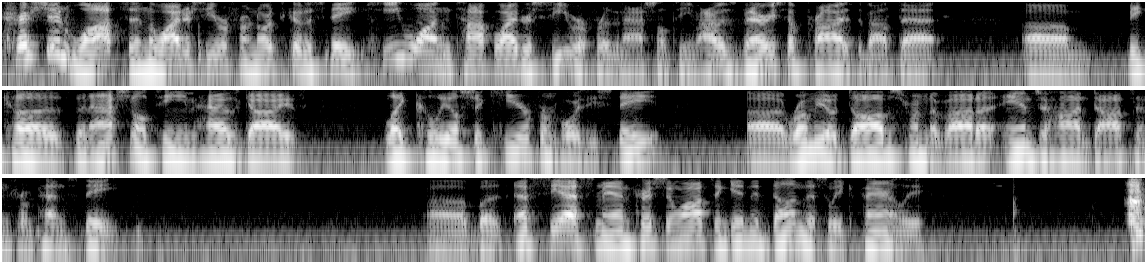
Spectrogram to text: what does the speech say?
Christian Watson, the wide receiver from North Dakota State, he won top wide receiver for the national team. I was very surprised about that um, because the national team has guys like Khalil Shakir from Boise State, uh, Romeo Doubs from Nevada, and Jahan Dotson from Penn State. Uh, but FCS, man, Christian Watson getting it done this week, apparently. Huh.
